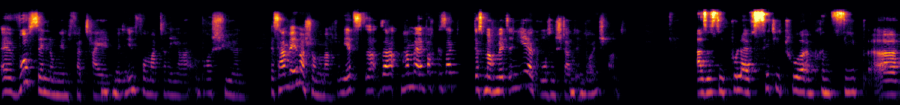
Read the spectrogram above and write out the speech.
äh, Wurfsendungen verteilt mhm. mit Infomaterial und Broschüren. Das haben wir immer schon gemacht. Und jetzt haben wir einfach gesagt, das machen wir jetzt in jeder großen Stadt in mhm. Deutschland. Also ist die Pro-Life City Tour im Prinzip äh,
